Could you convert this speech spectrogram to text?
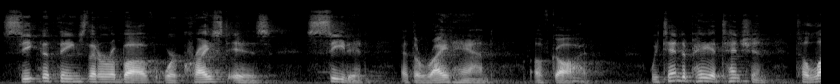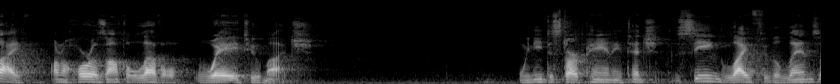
seek the things that are above where Christ is, seated at the right hand of God we tend to pay attention to life on a horizontal level way too much. We need to start paying attention, seeing life through the lens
